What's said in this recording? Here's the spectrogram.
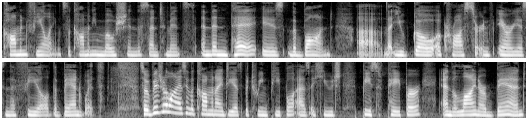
common feelings, the common emotion, the sentiments, and then 대 is the bond uh, that you go across certain areas in the field, the bandwidth. So visualizing the common ideas between people as a huge piece of paper and the line or band,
